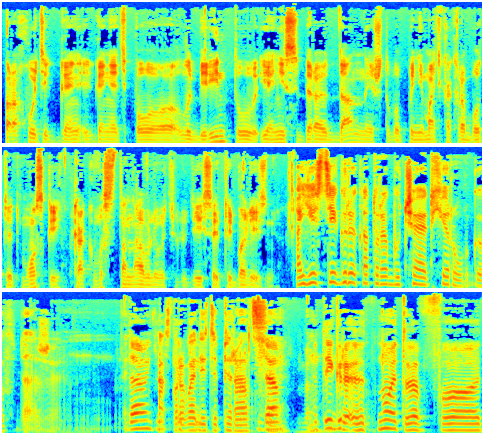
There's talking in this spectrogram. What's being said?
пароходик гонять по лабиринту, и они собирают данные, чтобы понимать, как работает мозг и как восстанавливать людей с этой болезнью. А есть игры, которые обучают хирургов даже да, как проводить такие. операции. Да. да, это игры, э, ну это, в,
